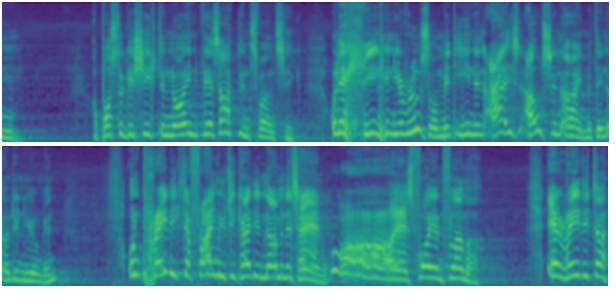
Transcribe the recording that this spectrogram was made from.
Hm. Apostelgeschichte 9, Vers 28. Und er ging in Jerusalem mit ihnen außen ein, mit den anderen Jungen, und predigte Freimütigkeit im Namen des Herrn. Wow, er ist Feuer und Flamme. Er redete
